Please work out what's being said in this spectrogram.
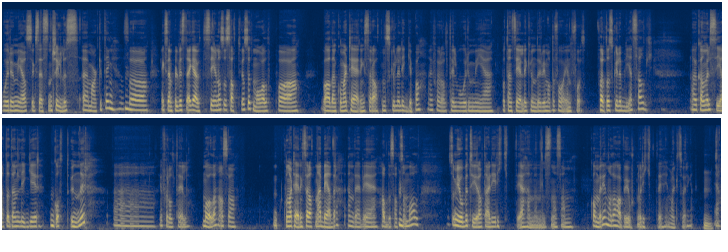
hvor mye av suksessen skyldes eh, marketing. Så eksempelvis det Gaute sier nå, så satte vi oss et mål på hva den konverteringsraten skulle ligge på i forhold til hvor mye potensielle kunder vi måtte få inn for, for at det skulle bli et salg. Jeg kan vel si at den ligger godt under uh, i forhold til målet. Altså konverteringsraten er bedre enn det vi hadde satt som mål. Som jo betyr at det er de riktige henvendelsene som kommer inn, og da har vi gjort noe riktig i markedsføringen. Ja.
